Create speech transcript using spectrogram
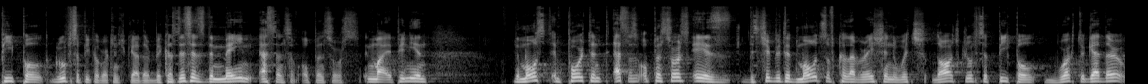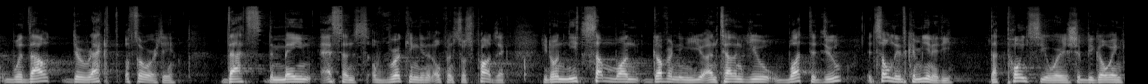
people, groups of people working together, because this is the main essence of open source. In my opinion, the most important essence of open source is distributed modes of collaboration in which large groups of people work together without direct authority. That's the main essence of working in an open source project. You don't need someone governing you and telling you what to do. It's only the community that points you where you should be going.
